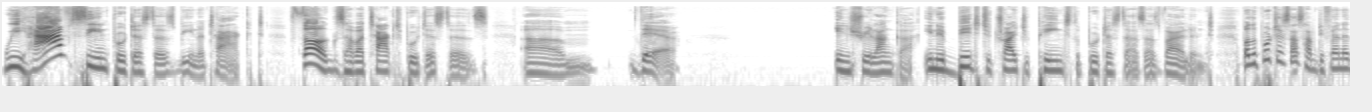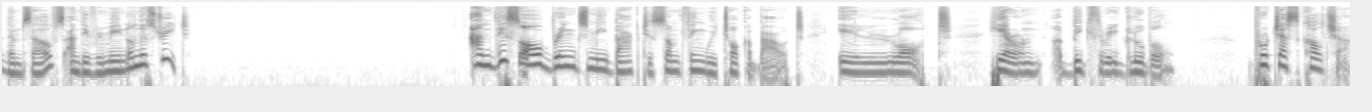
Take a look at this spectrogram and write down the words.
we have seen protesters being attacked. Thugs have attacked protesters um, there in Sri Lanka in a bid to try to paint the protesters as violent. But the protesters have defended themselves and they've remained on the street. And this all brings me back to something we talk about a lot here on a Big Three Global protest culture.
